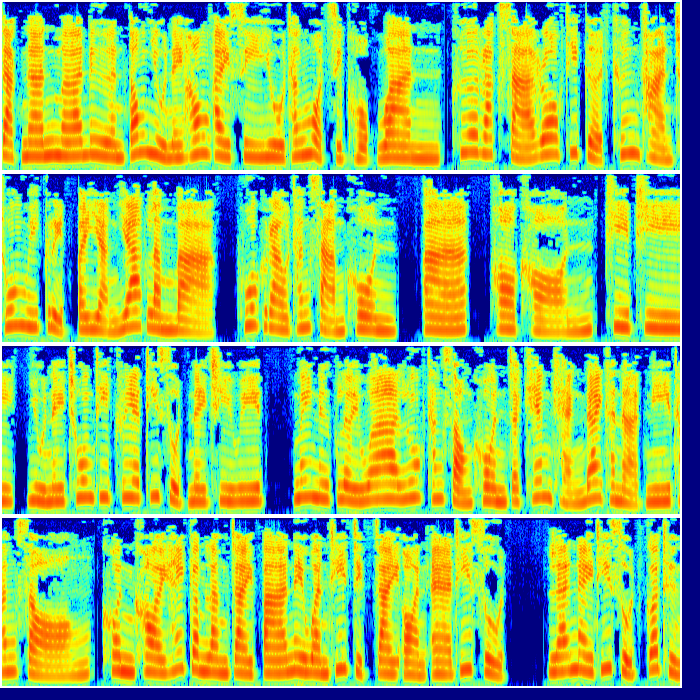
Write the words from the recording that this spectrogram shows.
จากนั้นม้าเดือนต้องอยู่ในห้อง ICU ทั้งหมด 16 วัน เพื่อรักษาโรคที่เกิดขึ้นผ่านช่วงวิกฤตไปอย่างยากลำบาก พวกเราทั้งสามคนป้าพอขอน ทีที อยู่ในช่วงที่เครียดที่สุดในชีวิต ไม่นึกเลยว่าลูกทั้งสองคนจะเข้มแข็งได้ขนาดนี้ทั้งสอง คนคอยให้กำลังใจป้าในวันที่จิตใจอ่อนแอที่สุด และในที่สุดก็ถึง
